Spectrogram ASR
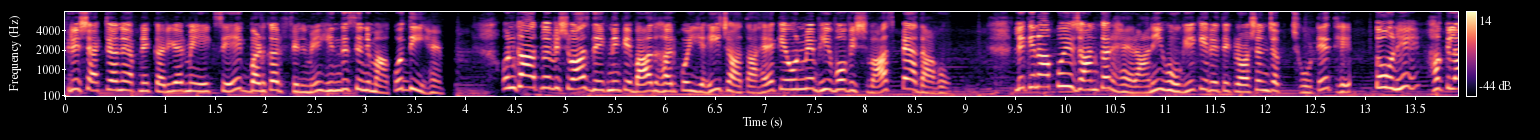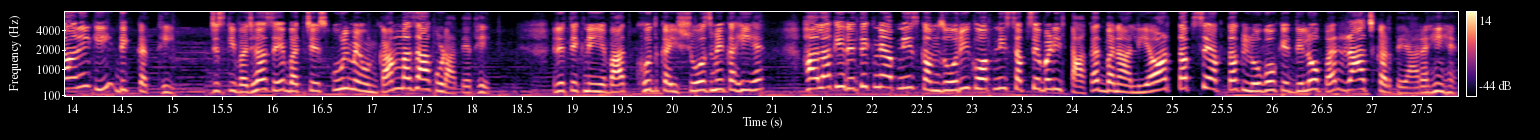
क्रिश एक्टर ने अपने करियर में एक से एक बढ़कर फ़िल्में हिंदी सिनेमा को दी हैं। उनका आत्मविश्वास देखने के बाद हर कोई यही चाहता है कि उनमें भी वो विश्वास पैदा हो। लेकिन आपको ये जानकर हैरानी होगी कि ऋतिक रोशन जब छोटे थे तो उन्हें हकलाने की दिक्कत थी, जिसकी वजह से बच्चे स्कूल में उनका मज़ाक उड़ाते थे। ऋतिक ने ये बात खुद कई शोज़ में कही है। हालाँकि ऋतिक ने अपनी इस कमज़ोरी को अपनी सबसे बड़ी ताकत बना लिया और तब से अब तक लोगों के दिलों पर राज करते आ रहे हैं।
